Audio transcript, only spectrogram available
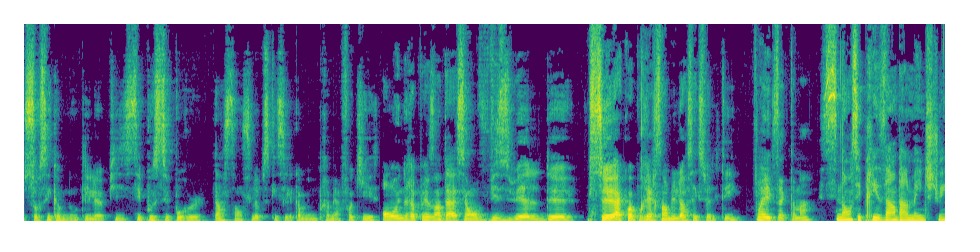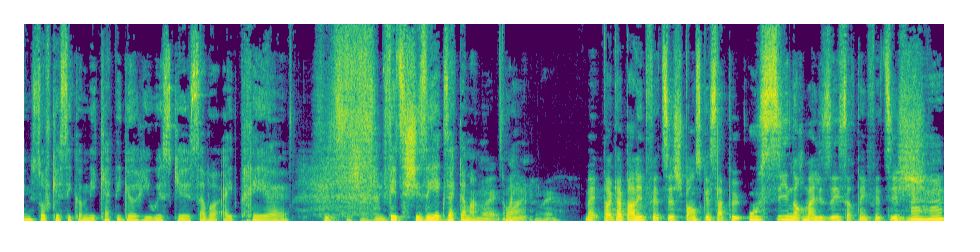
sur ces communautés-là. Puis c'est positif pour eux dans ce sens-là, parce que c'est comme une première fois qu'ils ont une représentation visuelle de ce à quoi pourrait ressembler leur sexualité. Ouais, exactement. Sinon, c'est présent dans le mainstream, sauf que c'est comme des catégories où est-ce que ça va être très euh, Fétichisé. fétichisé, exactement. Ouais. Ouais. Ouais. Ouais. Ben, tant qu'à parler de fétiches, je pense que ça peut aussi normaliser certains fétiches Mhm.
